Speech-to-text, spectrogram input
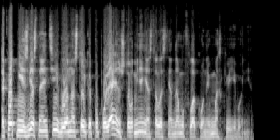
Так вот, неизвестный антигуа настолько популярен, что у меня не осталось ни одного флакона, и в Москве его нет.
